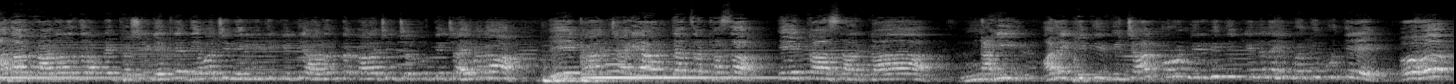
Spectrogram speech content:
आधार कार्डाला जर आपले ठसे घेतले देवाची निर्मिती किती अनंत काळाची चतुर्थीची आहे बघा. एकाच्याही अंत्याचा ठसा एकासारखा. नाही. अरे किती विचार करून निर्मिती केलेलं ही प्रतिकृती आहे. अह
